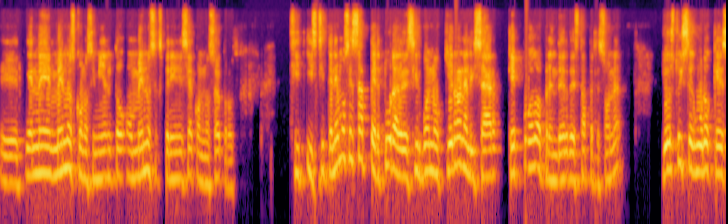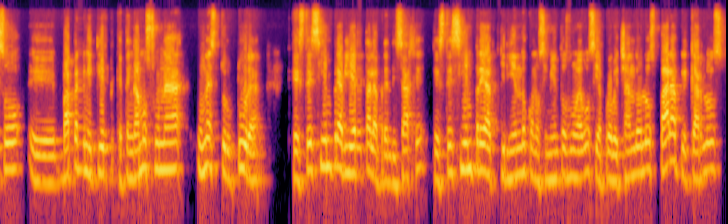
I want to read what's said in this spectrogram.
eh, tiene menos conocimiento o menos experiencia con nosotros. y si tenemos esa apertura de decir, bueno, quiero analizar qué puedo aprender de esta persona, yo estoy seguro que eso eh, va a permitir que tengamos una, una estructura que esté siempre abierta al aprendizaje, que esté siempre adquiriendo conocimientos nuevos y aprovechándolos para aplicarlos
